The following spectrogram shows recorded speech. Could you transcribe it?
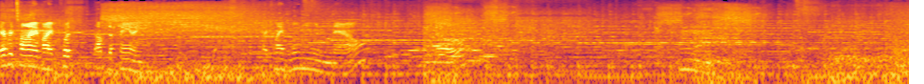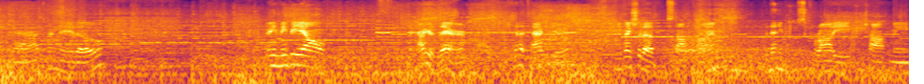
Every time I put up the painting, can I bloom you now? No. Hmm. Yeah, tornado. I mean, maybe I'll... Like, now you're there. I can attack you. Maybe I should have stopped time. But then you karate chop me.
